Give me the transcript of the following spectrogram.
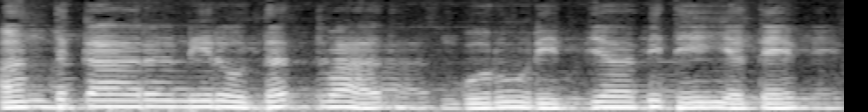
અંધકાર નિરોધત્વાદ ગુરુ રીત્ય વિધીયતે.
